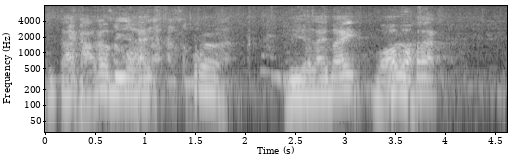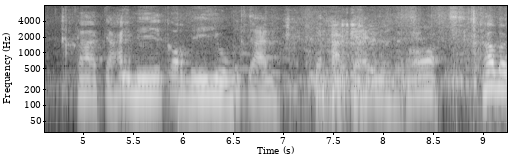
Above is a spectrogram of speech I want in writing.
คุณตาถามว่ามีอะไรทางสมเอองอมีอะไรไหมหมอบอกว่าถ้าจะให้มีก็มีอยู่เหมือนกันจะขาดแคลนอยู่อ๋อถ้าไม่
